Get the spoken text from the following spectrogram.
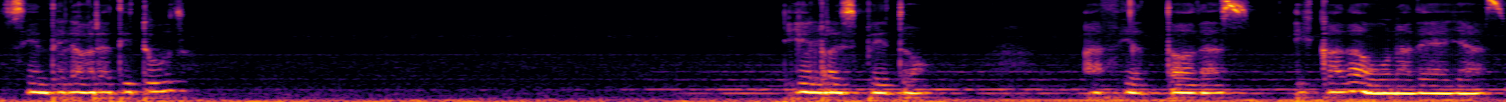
Siente la gratitud y el respeto hacia todas y cada una de ellas.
